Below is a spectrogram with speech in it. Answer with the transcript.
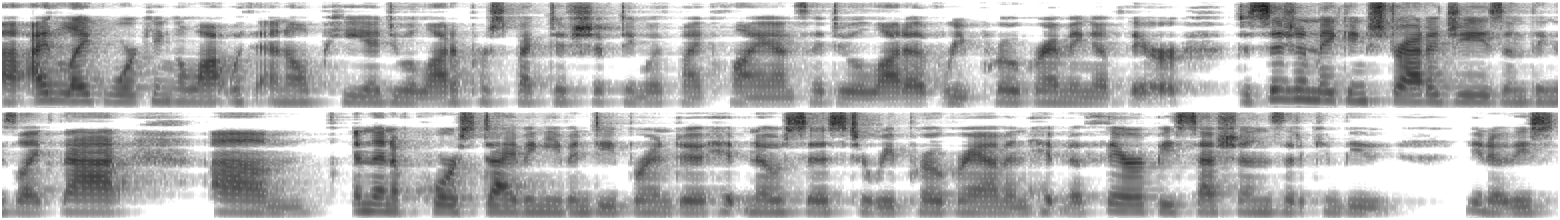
uh, I like working a lot with NLP. I do a lot of perspective shifting with my clients. I do a lot of reprogramming of their decision making strategies and things like that. Um, and then, of course, diving even deeper into hypnosis to reprogram and hypnotherapy sessions that it can be, you know, these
